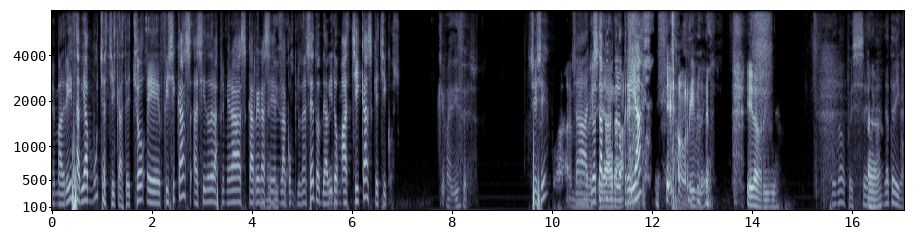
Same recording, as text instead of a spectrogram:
En Madrid había muchas chicas. De hecho, eh, físicas ha sido de las primeras carreras en la? Complutense donde ha habido más chicas que chicos. ¿Qué me dices? Sí, sí. O sea, yo tampoco me lo creía. Era horrible. Era horrible. No, pues eh, Ah. ya te digo.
